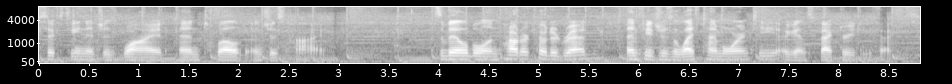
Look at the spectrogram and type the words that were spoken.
16 inches wide, and 12 inches high. It's available in powder coated red and features a lifetime warranty against factory defects.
